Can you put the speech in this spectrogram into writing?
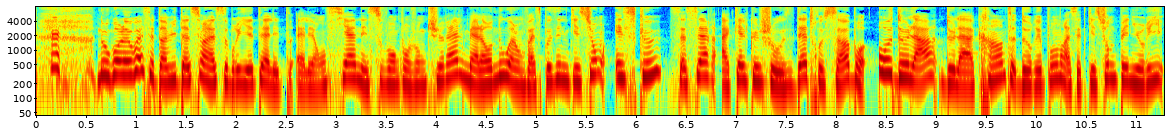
Donc on le voit, cette invitation à la sobriété, elle est, elle est ancienne et souvent conjoncturelle. Mais alors nous, on va se poser une question est-ce que ça sert à quelque chose sobre au-delà de la crainte de répondre à cette question de pénurie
